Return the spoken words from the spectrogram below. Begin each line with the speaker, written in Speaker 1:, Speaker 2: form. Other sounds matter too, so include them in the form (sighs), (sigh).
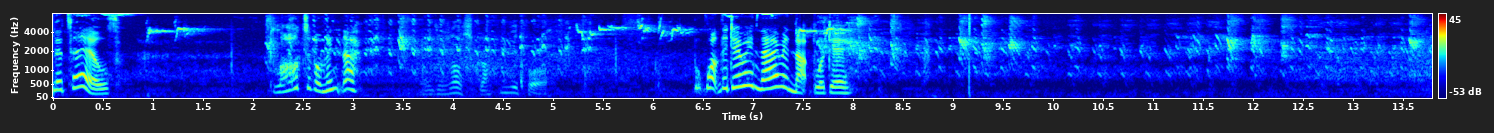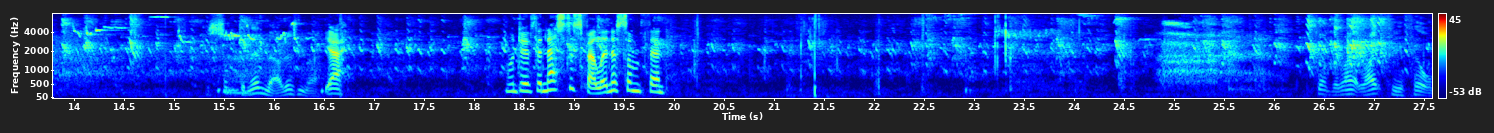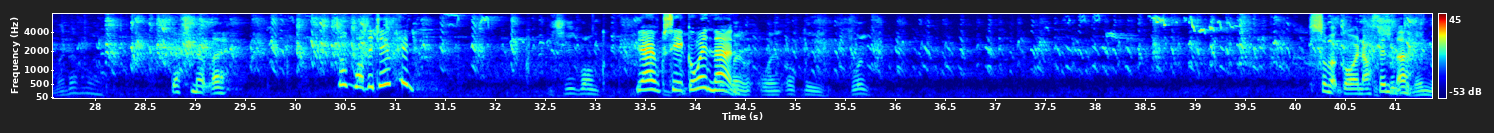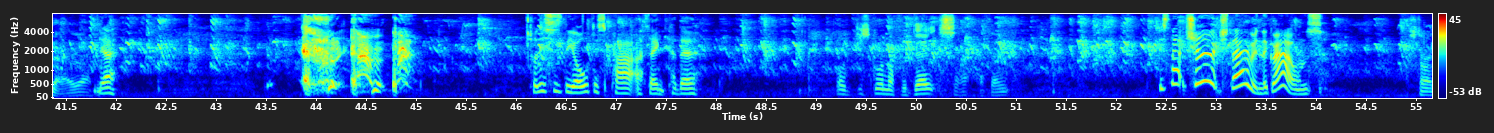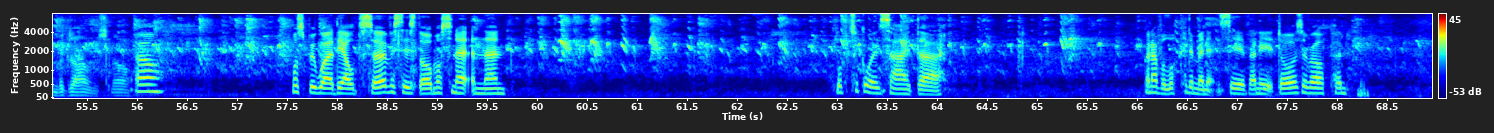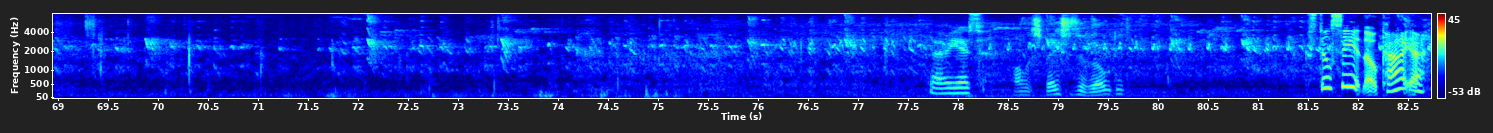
Speaker 1: sitting their tails. There's loads of them, isn't there?
Speaker 2: Well, there's no scrapping before.
Speaker 1: But what are they doing there in that bloody...
Speaker 2: There's something in there, isn't there?
Speaker 1: Yeah. I wonder if the nest has fell in or something.
Speaker 2: Got the right light for your filming, haven't you?
Speaker 1: Definitely. Look what they're doing.
Speaker 2: You see one
Speaker 1: Yeah, I can see it going then.
Speaker 2: went, went up the flue.
Speaker 1: Something going off,
Speaker 2: There's
Speaker 1: isn't there?
Speaker 2: something in there, yeah.
Speaker 1: Yeah. (coughs) so this is the oldest part, I think, of the...
Speaker 2: Well, just going off the dates, I I think.
Speaker 1: Is that church there in the grounds?
Speaker 2: It's not in the grounds, no.
Speaker 1: Oh. Must be where the old service is though, mustn't it? And then... Love to go inside there. I'm going to have a look in a minute and see if any of the doors are open. There he is.
Speaker 2: All the spaces are eroded.
Speaker 1: Still see it though, can't you?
